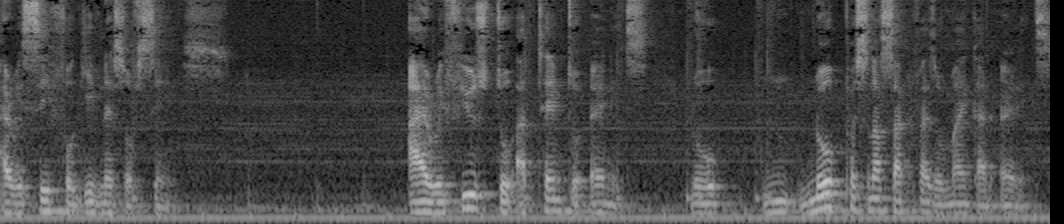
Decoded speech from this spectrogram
I receive forgiveness of sins. I refuse to attempt to earn it. No, no personal sacrifice of mine can earn it.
